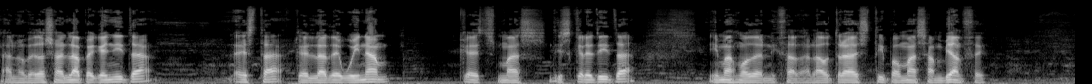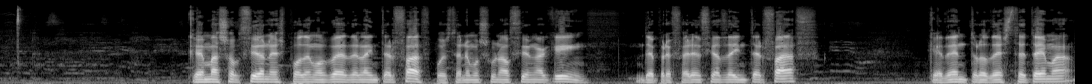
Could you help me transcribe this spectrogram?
La novedosa es la pequeñita, esta, que es la de Winamp, que es más discretita y más modernizada. La otra es tipo más ambiance. ¿Qué más opciones podemos ver de la interfaz? Pues tenemos una opción aquí de preferencias de interfaz, que dentro de este tema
